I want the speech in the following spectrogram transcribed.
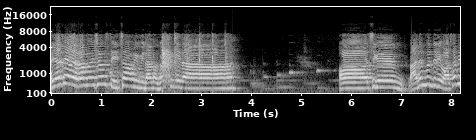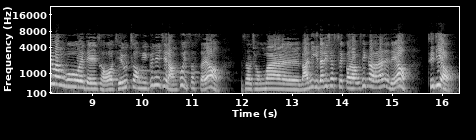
안녕하세요, 여러분. 쇼호스트 이차범입니다. 반갑습니다. 어, 지금 많은 분들이 와사비 망고에 대해서 제 요청이 끊이질 않고 있었어요. 그래서 정말 많이 기다리셨을 거라고 생각을 하는데요. 드디어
